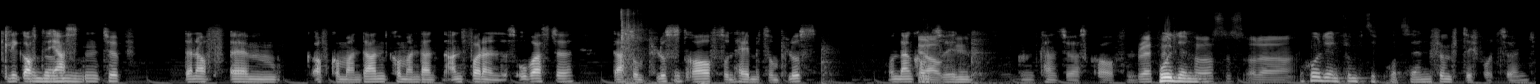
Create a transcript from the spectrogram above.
Klick auf den dann- ersten Typ, dann auf, ähm, auf Kommandant, Kommandanten anfordern, das oberste. Da ist so ein Plus drauf, so ein Helm mit so einem Plus. Und dann kommst Ja, du okay. hin und kannst du das kaufen. Rapid Hol Courses oder Hol dir 50%. 50%.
